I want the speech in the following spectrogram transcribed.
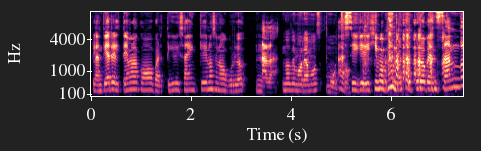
plantear el tema, cómo partir, y ¿saben qué? No se nos ocurrió nada. nos demoramos mucho. Así que dijimos, para no estar puro pensando,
